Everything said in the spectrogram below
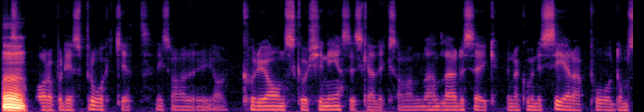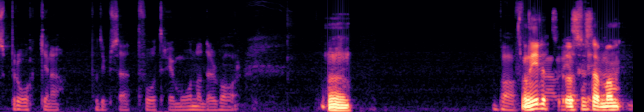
Mm. Som bara på det språket. Liksom, ja, koreanska och kinesiska liksom. Han, han lärde sig kunna kommunicera på de språken på typ så här två, tre månader var. Mm. Bara det är lite- så här, det, man-.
